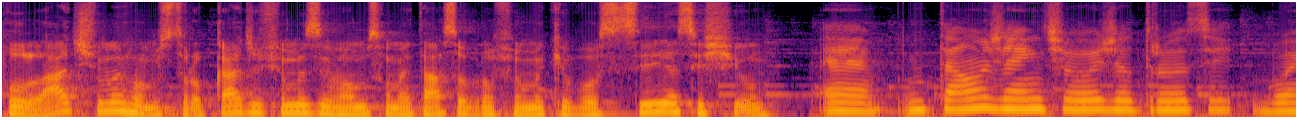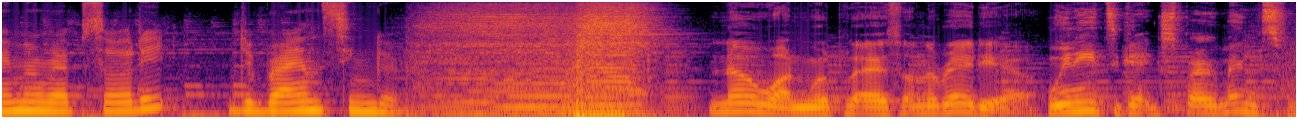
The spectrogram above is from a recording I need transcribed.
pular de filme, vamos trocar de filmes e vamos comentar sobre um filme que você assistiu. É, então, gente, hoje eu trouxe Bohemian Rhapsody de Brian Singer. No one will play us on the radio. We need to get experimental.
